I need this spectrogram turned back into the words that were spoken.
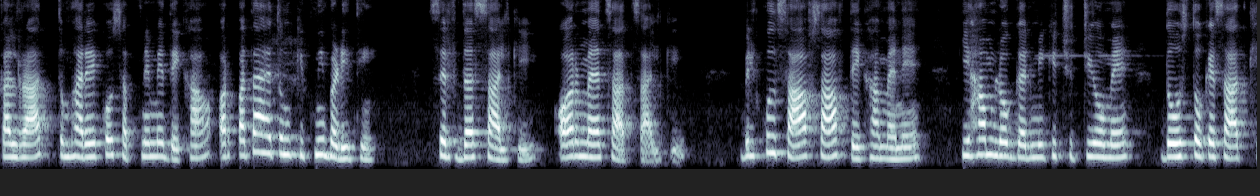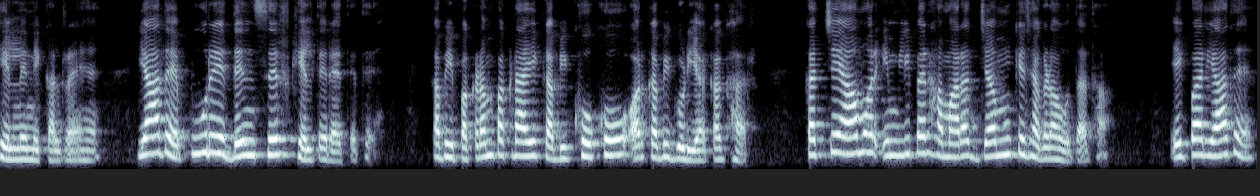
कल रात तुम्हारे को सपने में देखा और पता है तुम कितनी बड़ी थी। सिर्फ़ दस साल की और मैं सात साल की। बिल्कुल साफ़ साफ़ देखा मैंने कि हम लोग गर्मी की छुट्टियों में दोस्तों के साथ खेलने निकल रहे हैं। याद है, पूरे दिन सिर्फ़ खेलते रहते थे। कभी पकड़म पकड़ाई, कभी खो खो और कभी गुड़िया का घर। कच्चे आम और इमली पर हमारा जम के झगड़ा होता था। एक बार याद है,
